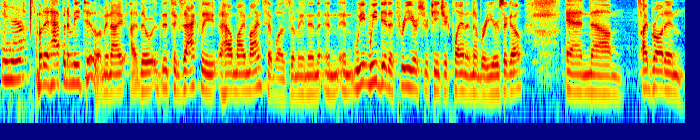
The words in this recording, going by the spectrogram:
You know. But it happened to me too. I mean, I, I there, it's exactly how my mindset was. I mean, and, and, and we, we did a three year strategic plan a number of years ago, and um, I brought in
